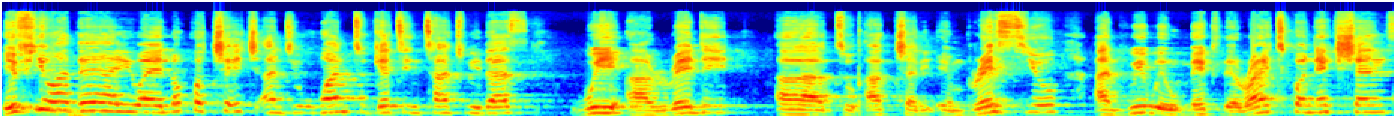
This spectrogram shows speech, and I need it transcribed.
if you are there, you are a local church and you want to get in touch with us, we are ready uh, to actually embrace you and we will make the right connections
